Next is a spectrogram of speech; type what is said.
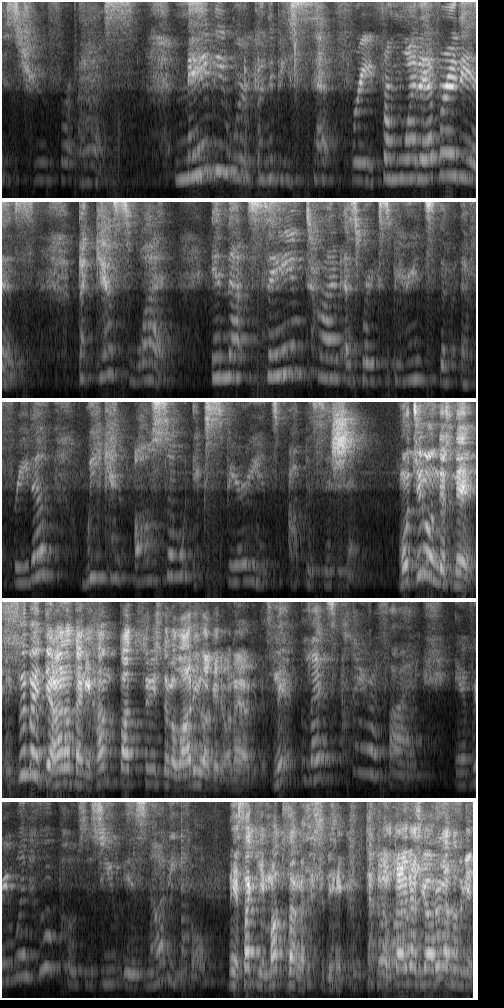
is true for us. Maybe we're going to be set free from whatever it is. But guess what? In that same time as we're experiencing the uh, freedom, we can also experience opposition. もちろんですね、すべてあなたに反発する人が悪いわけではないわけですね。Let's clarify everyone who opposes you is not evil. ねさっきマットさんがですね、歌い出しが悪かった時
